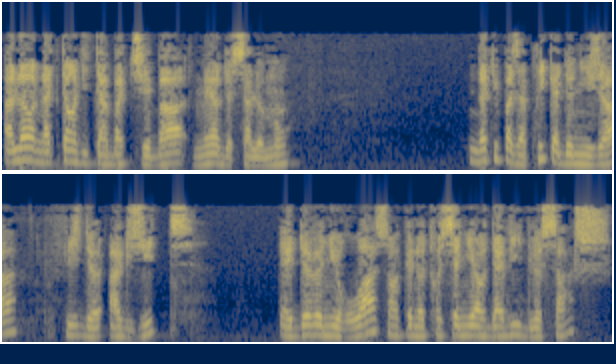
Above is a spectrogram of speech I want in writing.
Alors Nathan dit à Bathsheba, mère de Salomon, N'as-tu pas appris qu'Adonijah, fils de Agit, est devenu roi sans que notre Seigneur David le sache?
